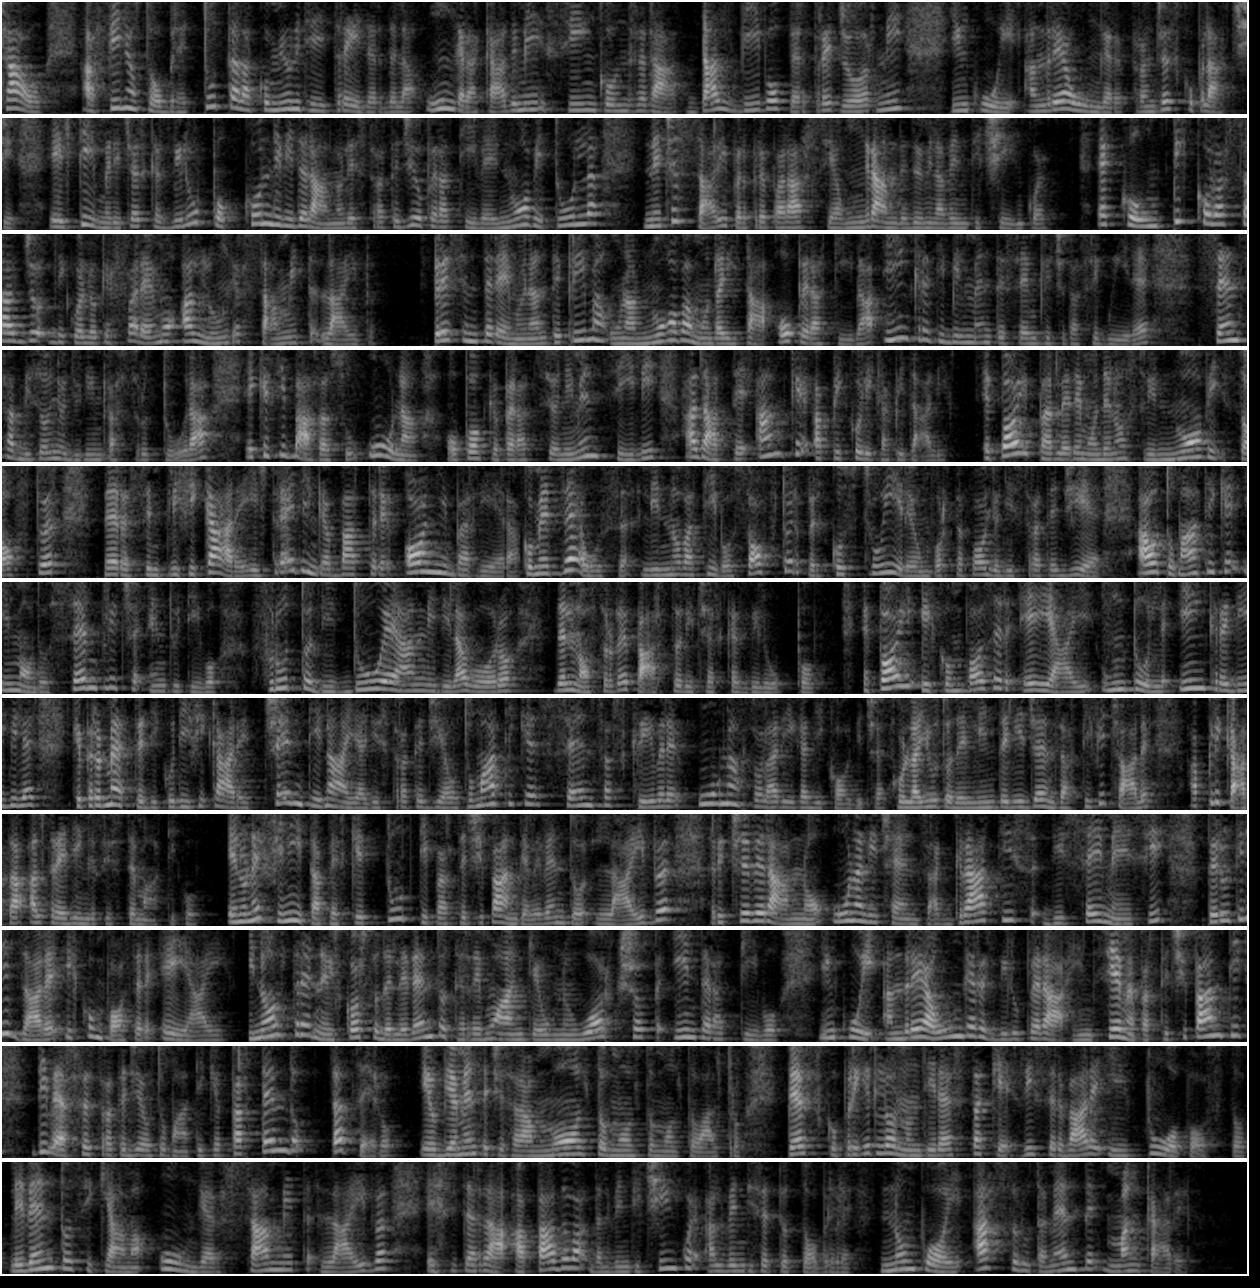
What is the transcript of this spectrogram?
Ciao! A fine ottobre tutta la community di trader della Unger Academy si incontrerà dal vivo per tre giorni in cui Andrea Unger, Francesco Placci e il team ricerca e sviluppo condivideranno le strategie operative e i nuovi tool necessari per prepararsi a un grande 2025. Ecco un piccolo assaggio di quello che faremo all'Unger Summit Live presenteremo in anteprima una nuova modalità operativa incredibilmente semplice da seguire, senza bisogno di un'infrastruttura e che si basa su una o poche operazioni mensili adatte anche a piccoli capitali. E poi parleremo dei nostri nuovi software per semplificare il trading e abbattere ogni barriera, come Zeus, l'innovativo software per costruire un portafoglio di strategie automatiche in modo semplice e intuitivo, frutto di due anni di lavoro del nostro reparto ricerca e sviluppo. E poi il Composer AI, un tool incredibile che permette di codificare centinaia di strategie automatiche senza scrivere una sola riga di codice, con l'aiuto dell'intelligenza artificiale applicata al trading sistematico. E non è finita perché tutti i partecipanti all'evento live riceveranno una licenza gratis di 6 mesi per utilizzare il Composer AI. Inoltre nel corso dell'evento terremo anche un workshop interattivo in cui Andrea Unger svilupperà insieme ai partecipanti diverse strategie automatiche partendo da zero e ovviamente ci sarà molto molto molto altro. Per scoprirlo non ti resta che riservare il tuo posto. L'evento si chiama Unger Summit Live e si terrà a Padova dal 25 al 27 ottobre. Non puoi assolutamente mancare.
